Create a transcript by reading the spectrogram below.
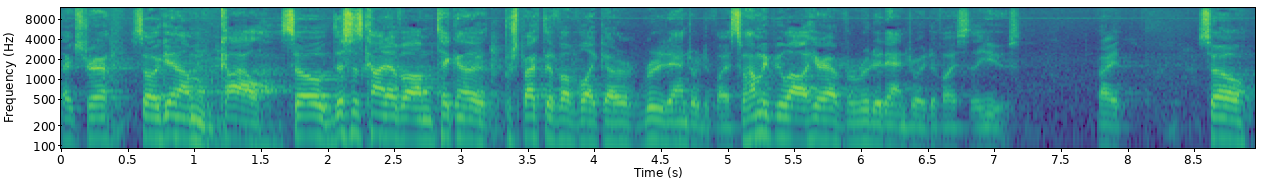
Thanks, Drea. So again, I'm Kyle. So this is kind of um, taking a perspective of like a rooted Android device. So how many people out here have a rooted Android device they use, right? So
